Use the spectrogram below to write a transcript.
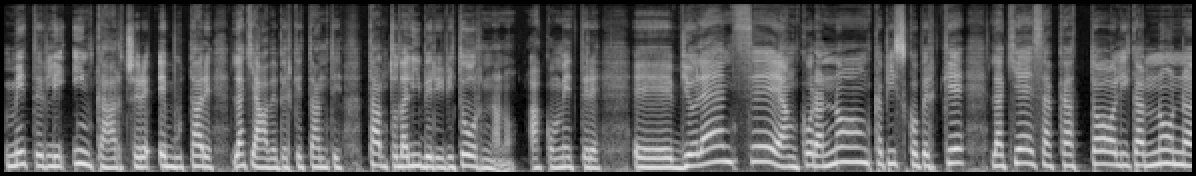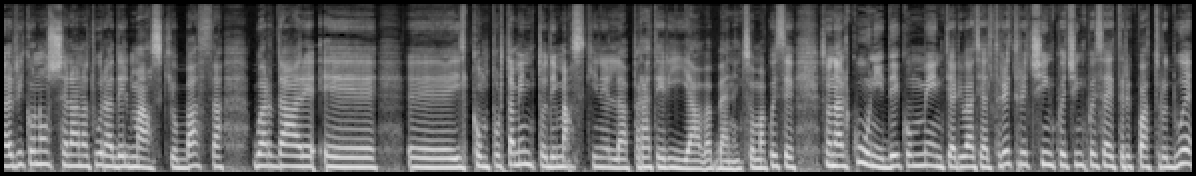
metterli in carcere e buttare la chiave perché tanti, tanto da liberi ritornano a commettere eh, violenze. E ancora non capisco perché la Chiesa cattolica non riconosce la natura del maschio, basta guardare eh, eh, il comportamento dei maschi nella prateria, va bene, insomma questi sono alcuni dei commenti arrivati al 335 56 342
